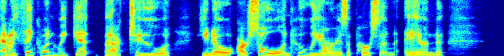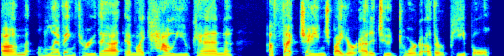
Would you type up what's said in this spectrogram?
And I think when we get back to, you know, our soul and who we are as a person and um, living through that and like how you can affect change by your attitude toward other people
